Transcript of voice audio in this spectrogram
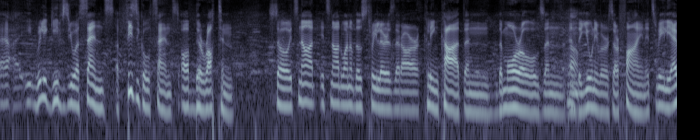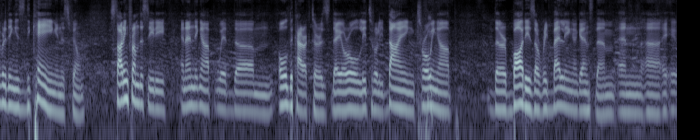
uh, it really gives you a sense a physical sense of the rotten so it's not it's not one of those thrillers that are clean cut and the morals and, No. and the universe are fine it's really everything is decaying in this film starting from the city and ending up with um, all the characters. They are all literally dying, throwing up. Their bodies are rebelling against them, and uh, it,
